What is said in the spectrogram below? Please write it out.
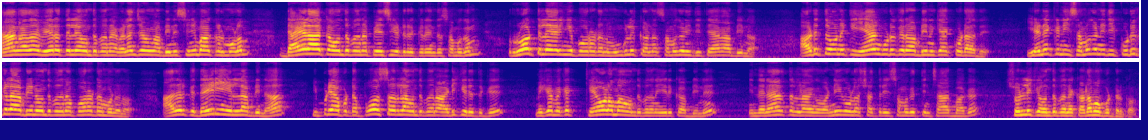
நாங்கள் தான் வீரத்திலே வந்து பார்த்தீங்கன்னா விளைஞ்சவங்க அப்படின்னு சினிமாக்கள் மூலம் டயலாக்கை வந்து பார்த்தீங்கன்னா பேசிக்கிட்டு இருக்கிற இந்த சமூகம். ரோட்டில் இறங்கி போராடணும். உங்களுக்கான சமூக நீதி தேவை அப்படின்னா. அடுத்தவனுக்கு ஏன் கொடுக்குற அப்படின்னு கேட்கக்கூடாது. எனக்கு நீ சமூக நிதி கொடுக்கல அப்படின்னு வந்து பார்த்தீங்கன்னா போராட்டம் பண்ணணும். அதற்கு தைரியம் இல்லை அப்படின்னா இப்படியாப்பட்ட போஸ்டர்லாம் வந்து பார்த்தீங்கன்னா அடிக்கிறதுக்கு மிக மிக கேவலமாக வந்து பார்த்தீங்கன்னா இருக்குது அப்படின்னு இந்த நேரத்தில் நாங்கள் வன்னியகுல சத்திரிய சமூகத்தின் சார்பாக சொல்லிக்க வந்து பார்த்தீங்கன்னா கடமைப்பட்டிருக்கோம்.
